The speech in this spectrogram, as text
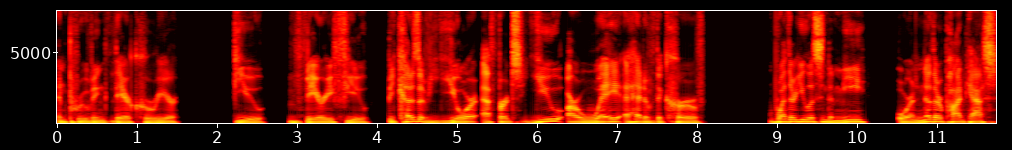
improving their career. Few, very few. Because of your efforts, you are way ahead of the curve. Whether you listen to me or another podcast,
